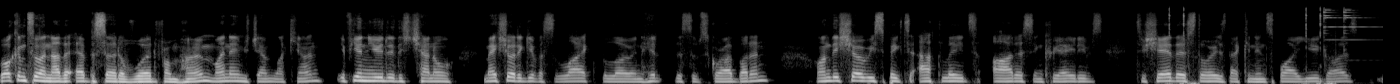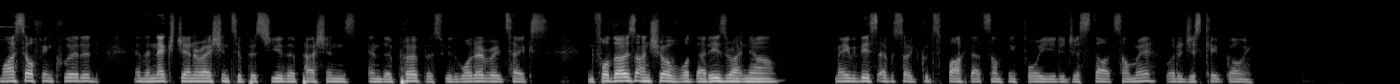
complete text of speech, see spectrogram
Welcome to another episode of Word from Home. My name is Jem Lakyan. If you're new to this channel, make sure to give us a like below and hit the subscribe button. On this show, we speak to athletes, artists, and creatives to share their stories that can inspire you guys, myself included, and the next generation to pursue their passions and their purpose with whatever it takes. And for those unsure of what that is right now, maybe this episode could spark that something for you to just start somewhere or to just keep going.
